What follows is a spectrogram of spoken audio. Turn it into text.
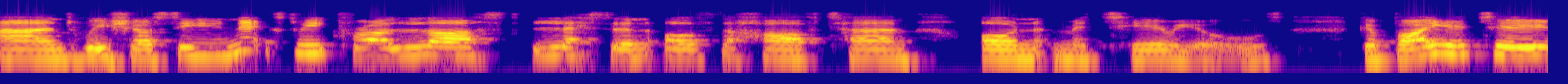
and we shall see you next week for our last lesson of the half term on materials. Goodbye you two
